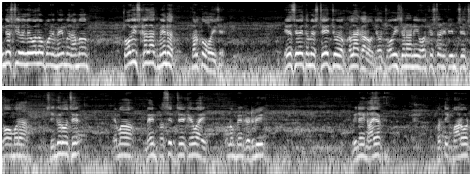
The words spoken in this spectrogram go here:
ઇન્ડસ્ટ્રીયલ લેવલનો પણ મેમ્બર આમાં ચોવીસ કલાક મહેનત કરતો હોય છે. એ સિવાય તમે સ્ટેજ જોયો, કલાકારો. જો ચોવીસ જણાની ઓર્કેસ્ટ્રાની ટીમ છે, છ અમારા સિંગરો છે. એમાં મેઇન પ્રસિદ્ધ જે કહેવાય, પૂનમબેન ગઢવી, વિનય નાયક, પ્રતિક બારોટ.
